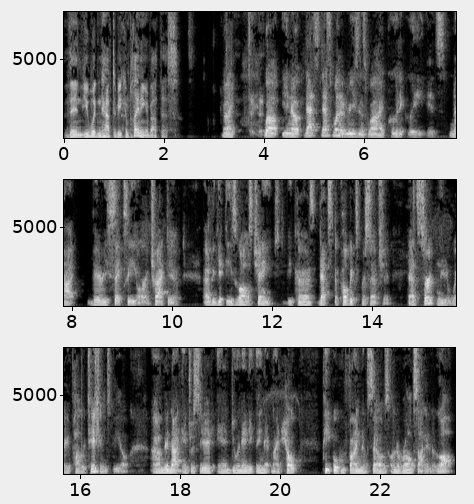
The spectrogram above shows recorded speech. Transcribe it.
then you wouldn't have to be complaining about this. Right. Well, you know, that's, that's one of the reasons why politically it's not very sexy or attractive uh, to get these laws changed because that's the public's perception. That's certainly the way politicians feel. Um, they're not interested in doing anything that might help people who find themselves on the wrong side of the law.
